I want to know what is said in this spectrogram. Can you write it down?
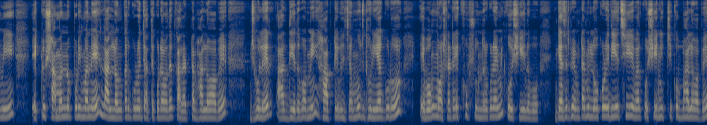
আমি একটু সামান্য পরিমাণে লাল লঙ্কার গুঁড়ো যাতে করে আমাদের কালারটা ভালো হবে ঝোলের। আর দিয়ে দেবো আমি হাফ টেবিল চামচ ধনিয়া গুঁড়ো। এবং মশলাটাকে খুব সুন্দর করে আমি কষিয়ে নেব। গ্যাসের ফ্লেমটা আমি লো করে দিয়েছি, এবার কষিয়ে নিচ্ছি খুব ভালোভাবে।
